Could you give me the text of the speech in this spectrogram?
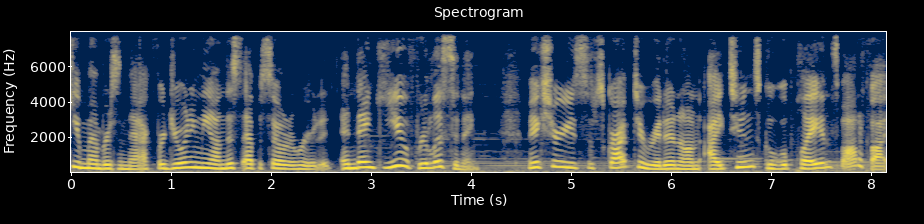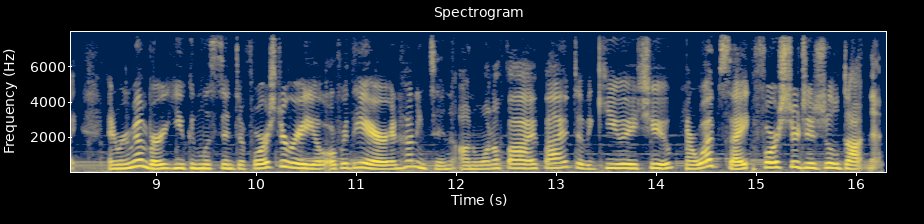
Thank you, members of MAC, for joining me on this episode of Rooted, and thank you for listening. Make sure you subscribe to Rooted on iTunes, Google Play, and Spotify. And remember, you can listen to Forester Radio over the air in Huntington on 105.5 WQHU on our website, foresterdigital.net.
